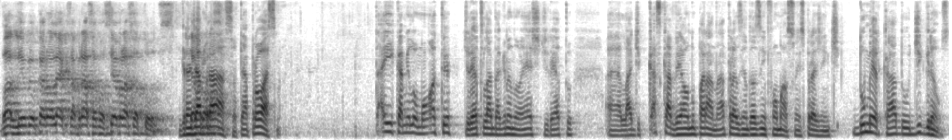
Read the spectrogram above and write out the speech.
Valeu, meu caro Alex. Abraço a você, abraço a todos. Grande até abraço, próxima. até a próxima. Tá aí Camilo Motter, direto lá da Grande Oeste, direto uh, lá de Cascavel, no Paraná, trazendo as informações para a gente do mercado de grãos.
